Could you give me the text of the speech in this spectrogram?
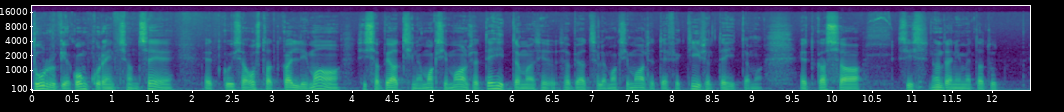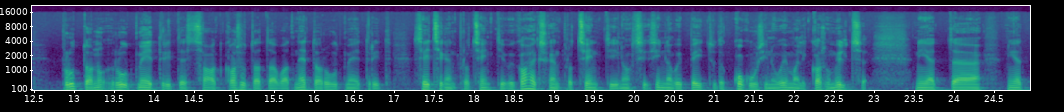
turg ja konkurents on see, et kui sa ostad kalli maa, siis sa pead sinna maksimaalselt ehitama, sa pead selle maksimaalselt efektiivselt ehitama. et kas sa siis nõndanimetatud brutoruutmeetritest saad kasutatavad netoruutmeetrid seitsekümmend protsenti või kaheksakümmend protsenti, noh, sinna võib peituda kogu sinu võimalik kasum üldse nii et, äh, nii et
